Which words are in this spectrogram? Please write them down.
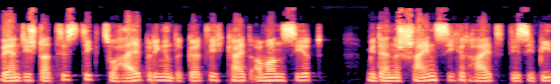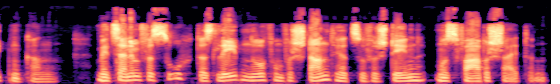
während die Statistik zu heilbringender Göttlichkeit avanciert, mit einer Scheinsicherheit, die sie bieten kann. Mit seinem Versuch, das Leben nur vom Verstand her zu verstehen, muss Faber scheitern.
